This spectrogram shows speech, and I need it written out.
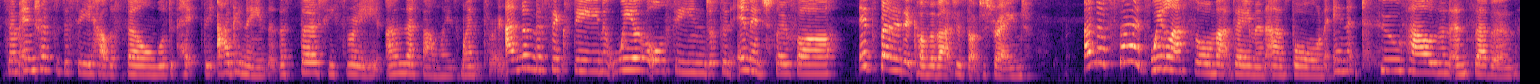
So I'm interested to see how the film will depict the agony that the 33 and their families went through. At number 16, we have all seen just an image so far. It's Benedict Cumberbatch as Doctor Strange. Enough said! We last saw Matt Damon as Bourne in 2007.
